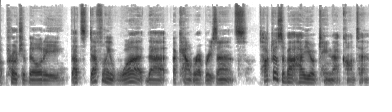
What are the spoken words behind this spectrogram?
approachability that's definitely what that account represents. Talk to us about how you obtain that content.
